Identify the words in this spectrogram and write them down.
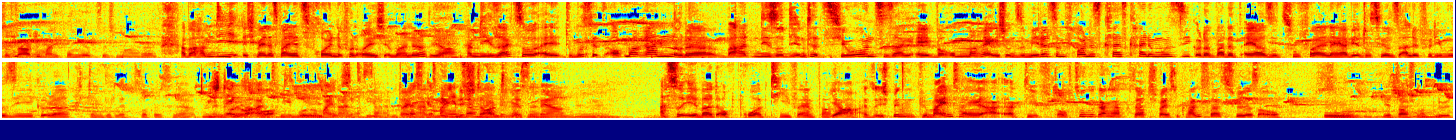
Zu sagen, man formiert sich mal. Aber haben die, ich meine, das waren jetzt Freunde von euch immer, ne? Ja. Haben die gesagt so, ey, du musst jetzt auch mal ran? Oder hatten die so die Intention zu sagen, ey, warum machen eigentlich unsere Mädels im Freundeskreis keine Musik? Oder war das eher so Zufall, naja, wir interessieren uns alle für die Musik? Oder? Ich denke letzteres, ne? Ich Wenn denke euer auch Antrieb die, oder mein Antrieb und dein Antrieb nicht da gewesen wären. Mhm Ach so, ihr wart auch proaktiv einfach. Ja, also ich bin für meinen Teil aktiv drauf zugegangen, habe gesagt, ich weiß, du kannst das, ich will das auch. So, mhm. jetzt sag ich mal blöd.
